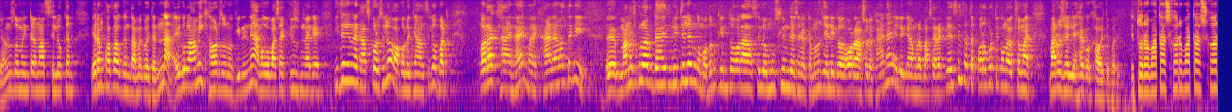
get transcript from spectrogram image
কেন, জমিনটা নাচছিল কেন? এরকম কথাও কিন্তু আমি কইতেন না, এগুলো আমি খাওয়ার জন্য কিনি না আমাকে বাসায় কিছুদিন আগে ইতালিয়ানরা কাজ করেছিল, অকলে আনছিল বাট ওরা খায় নাই মানে খায় না বলতে কি মানুষগুলো আর দেখাইছিল ইতালিয়ান মতন কিন্তু ওরা ছিল মুসলিম দেশের একটা মানুষ এলিগে ওরা আসলে খায় না এলিগে আমরা বাসায় রাখতে এসেছি যাতে পরবর্তী কোনো এক সময় মানুষ এলে হ্যাঁ খাওয়াইতে পারে। এ তোরা বাতাস কর বাতাস কর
